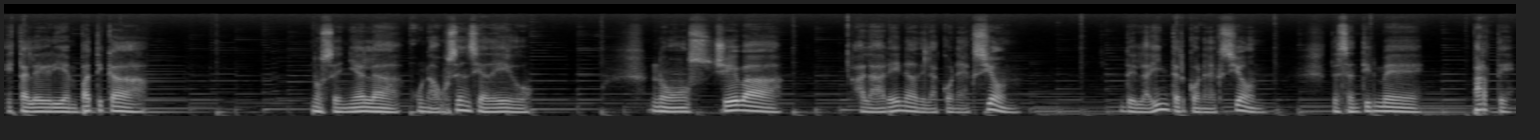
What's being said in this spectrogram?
Esta alegría empática nos señala una ausencia de ego, nos lleva a la arena de la conexión, de la interconexión, de sentirme parte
